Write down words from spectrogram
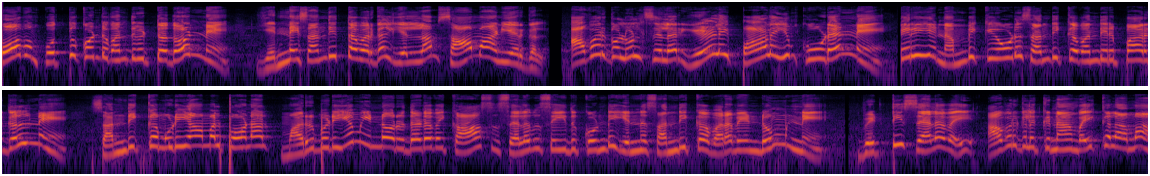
கோபம் பொத்து கொண்டு வந்துவிட்டதோன்னே என்னை சந்தித்தவர்கள் எல்லாம் சாமானியர்கள். அவர்களுள் சிலர் ஏழை பாளையும் கூடன்னே. பெரிய நம்பிக்கையோடு சந்திக்க வந்திருப்பார்கள்னே. சந்திக்க முடியாமல் போனால் மறுபடியும் இன்னொரு தடவை காசு செலவு செய்து கொண்டு என்ன சந்திக்க வர வேண்டும்னே வெட்டி செலவை அவர்களுக்கு நாம் வைக்கலாமா?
